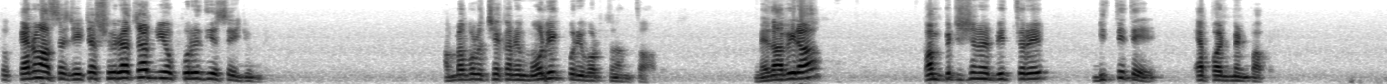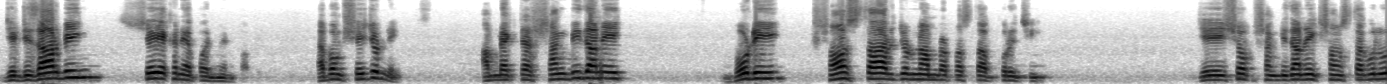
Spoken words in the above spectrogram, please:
তো কেন আছে যে এটা স্বৈরাচার নিয়োগ করে দিয়েছে এই জন্য? আমরা বলেছি এখানে মৌলিক পরিবর্তন আনতে হবে। মেধাবীরা কম্পিটিশনের ভিতরে ভিত্তিতে অ্যাপয়েন্টমেন্ট পাবে। যে ডিজার্ভিং সেই এখানে অ্যাপয়েন্টমেন্ট পাবে। এবং সেই জন্যে আমরা একটা সাংবিধানিক বডি সংস্থার জন্য আমরা প্রস্তাব করেছি যে এইসব সাংবিধানিক সংস্থাগুলো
